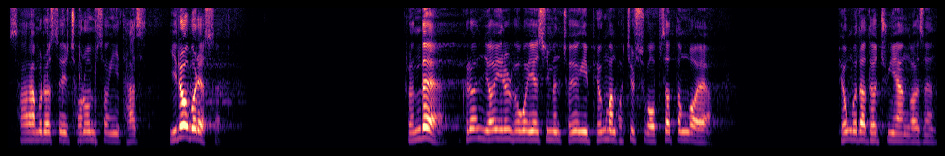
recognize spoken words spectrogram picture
사람으로서의 존엄성이 다 잃어버렸어요. 그런데 그런 여인을 보고 예수님은 조용히 병만 고칠 수가 없었던 거예요. 병보다 더 중요한 것은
